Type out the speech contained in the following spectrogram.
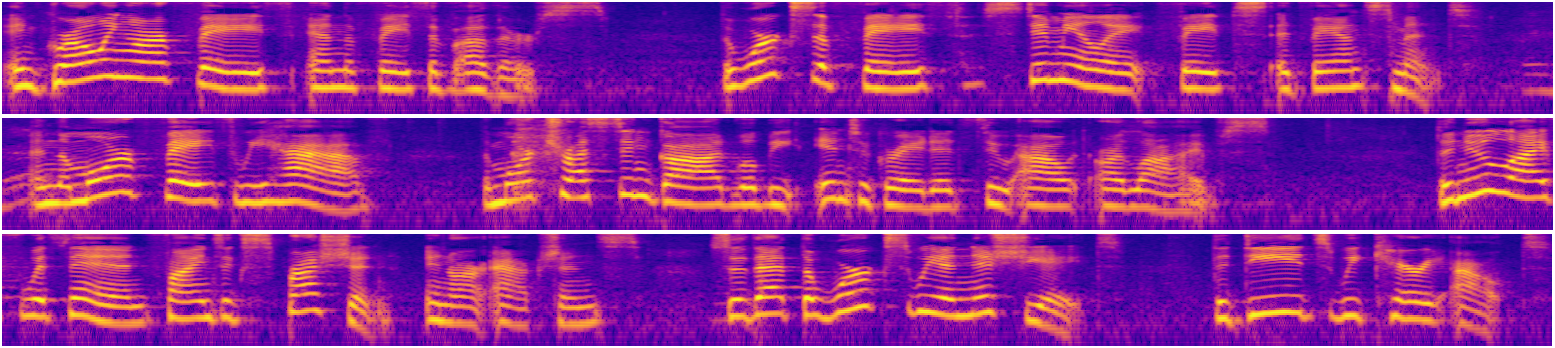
in growing our faith and the faith of others. The works of faith stimulate faith's advancement. Amen. And the more faith we have, the more trust in God will be integrated throughout our lives. The new life within finds expression in our actions so that the works we initiate, the deeds we carry out,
